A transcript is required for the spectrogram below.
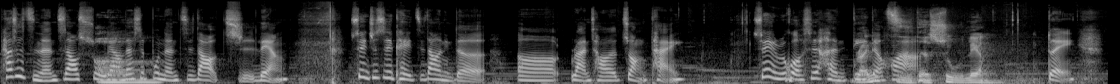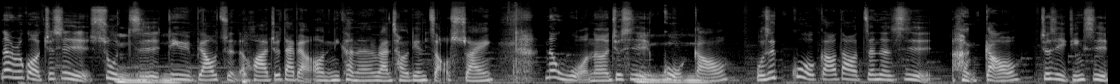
它是只能知道数量，哦、但是不能知道质量，所以就是可以知道你的呃卵巢的状态。所以如果是很低的话，卵子的数量。对，那如果就是数值低于标准的话，嗯嗯嗯就代表哦，你可能卵巢有点早衰。那我呢，就是过高，我是过高到真的是很高，就是已经是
